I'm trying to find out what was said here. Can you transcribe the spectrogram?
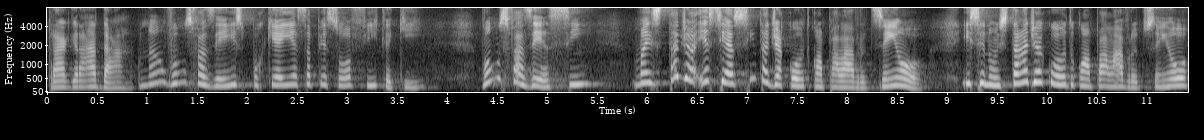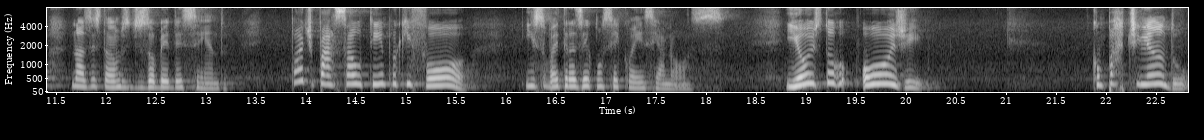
Para agradar. Não, vamos fazer isso porque aí essa pessoa fica aqui. Vamos fazer assim, mas tá de, esse assim está de acordo com a palavra do Senhor? E se não está de acordo com a palavra do Senhor, nós estamos desobedecendo. Pode passar o tempo que for, isso vai trazer consequência a nós. E eu estou hoje compartilhando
